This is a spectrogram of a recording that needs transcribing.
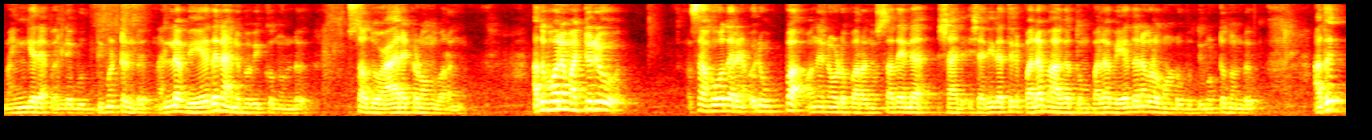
ഭയങ്കര വലിയ ബുദ്ധിമുട്ടുണ്ട്. നല്ല വേദന അനുഭവിക്കുന്നുണ്ട്. ഉസ്താദ് ആരക്കണമെന്ന് പറഞ്ഞു. അതുപോലെ മറ്റൊരു സഹോദരൻ ഒരു ഉപ്പ എന്നോട് പറഞ്ഞു ഉസ്താദ് എന്റെ ശരീ- ശരീരത്തിൽ പല ഭാഗത്തും പല വേദനകൾ കൊണ്ട് ബുദ്ധിമുട്ടുന്നുണ്ട്. അത്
